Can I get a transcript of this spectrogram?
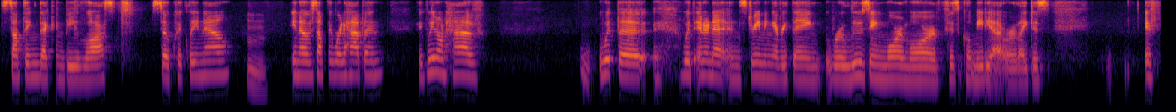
something that can be lost so quickly now. Hmm. You know, if something were to happen, like we don't have with the with internet and streaming everything, we're losing more and more physical media or like just if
